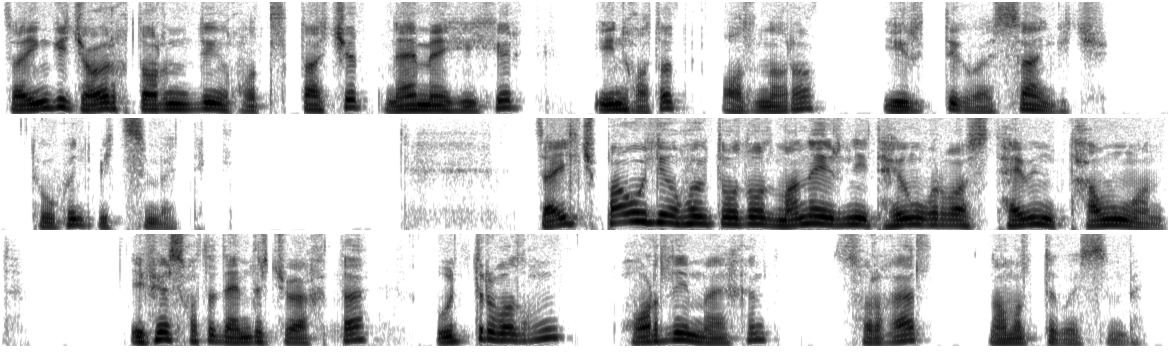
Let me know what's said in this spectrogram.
За ингэж ойрох дорнодын худалдаачид 8 хийхээр энэ хотод олноороо ирдэг байсан гэж түүхэнд бичсэн байдаг. За Илж Паулийн хувьд бол манай эртний 53-аас 55 онд Эфес хотод амьдарч байхдаа өдөр болгон хурлын майханд сургаал номлодог байсан байна.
